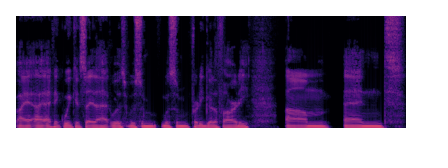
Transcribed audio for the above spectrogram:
I I think we could say that with with some with some pretty good authority. Um and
